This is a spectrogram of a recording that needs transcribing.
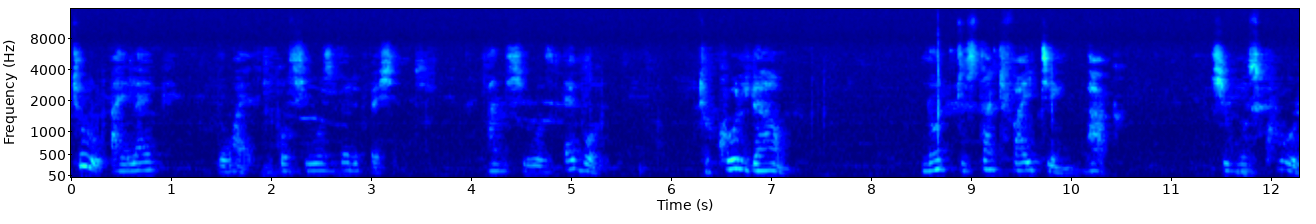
Two, I like the wife because she was very patient and she was able to cool down, not to start fighting back. She was cool.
